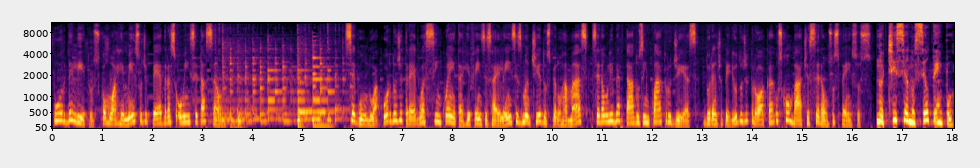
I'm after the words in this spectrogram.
por delitos como arremesso de pedras ou incitação. Segundo o acordo de trégua, 50 reféns israelenses mantidos pelo Hamas serão libertados em quatro dias. Durante o período de troca, os combates serão suspensos. Notícia no seu tempo.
